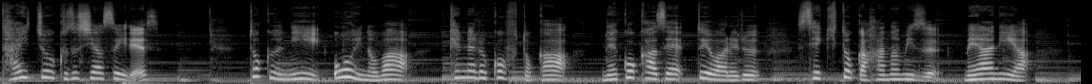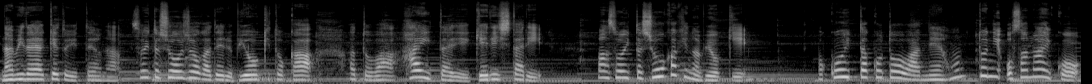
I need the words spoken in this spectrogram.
体調崩しやすいです。特に多いのはケネルコフとか猫風邪と言われる咳とか鼻水メアニア涙やけといったようなそういった症状が出る病気とかあとは吐いたり下痢したり、まあ、そういった消化器の病気、まあ、こういったことはね本当に幼い子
